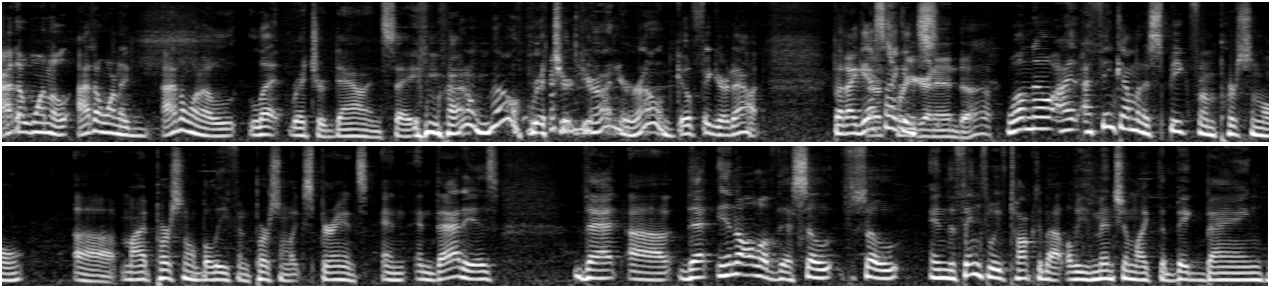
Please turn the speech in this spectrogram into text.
I don't want to. I don't want to. I don't want to let Richard down and say, I don't know, Richard. You're on your own. Go figure it out. But I guess That's I where can you're gonna end up. Well, no, I, I think I'm going to speak from personal, uh, my personal belief and personal experience, and and that is that uh, that in all of this, so so in the things we've talked about, we've mentioned like the Big Bang,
